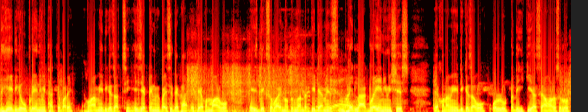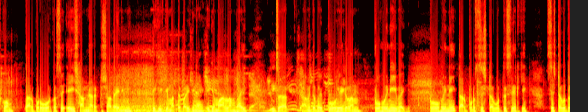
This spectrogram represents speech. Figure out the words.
দেখি এইদিকে উপরে এনিমি থাকতে পারে। এখন আমি এদিকে যাচ্ছি। এই যে একটা এনিমি পাইছি দেখা একে এখন মারবো। এই যে দেখছ ভাই নতুন গানটার কি ড্যামেজ ভাই লাগলাই এনিমি শেষ। এখন আমি এদিকে যাব। ওর লুটটা দেখি কি আছে আমার কাছে লোড কম। তারপরও ওর কাছে এই সামনে আরেকটা সাদা এনিমি দেখি একে মারতে পারি কিনা। একে মারলাম ভাই। যাক, আমি তো ভাই প্রো হয়ে গেলাম। প্রো হই নেই ভাই। প্রো হই নেই, তারপরও চেষ্টা করতেছি আর কি। চেষ্টা করতে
